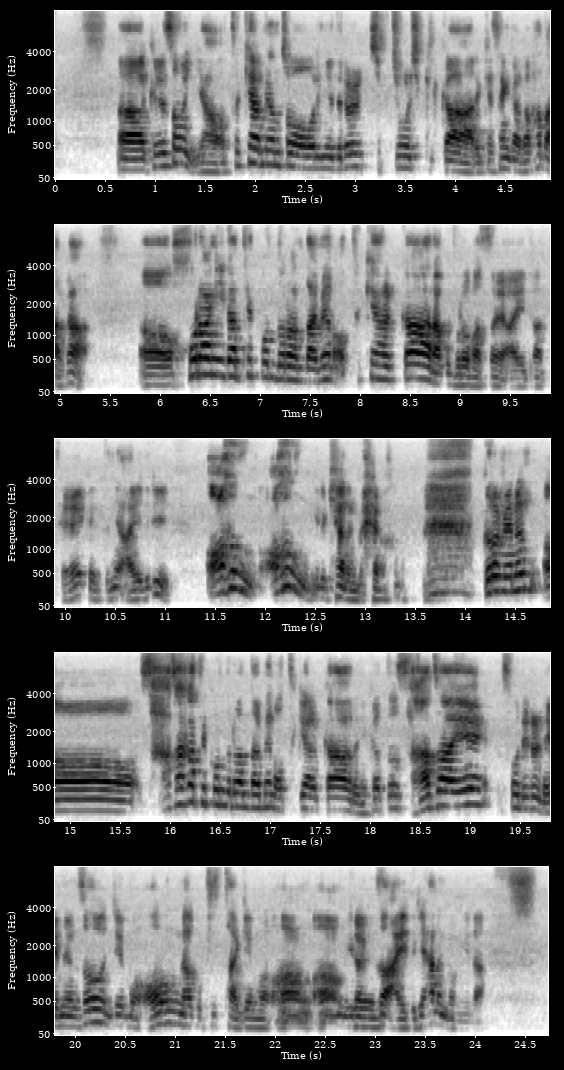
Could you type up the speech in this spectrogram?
아, 그래서 야 어떻게 하면 저 어린이들을 집중을 시킬까 이렇게 생각을 하다가 어, 호랑이가 태권도를 한다면 어떻게 할까라고 물어봤어요 아이들한테. 그랬더니 아이들이 어흥 어흥 이렇게 하는 거예요. 그러면은 어, 사자가 태권도를 한다면 어떻게 할까? 그러니까 또 사자의 소리를 내면서 이제 뭐 어흥하고 비슷하게 뭐 엉엉 이러면서 아이들이 하는 겁니다.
